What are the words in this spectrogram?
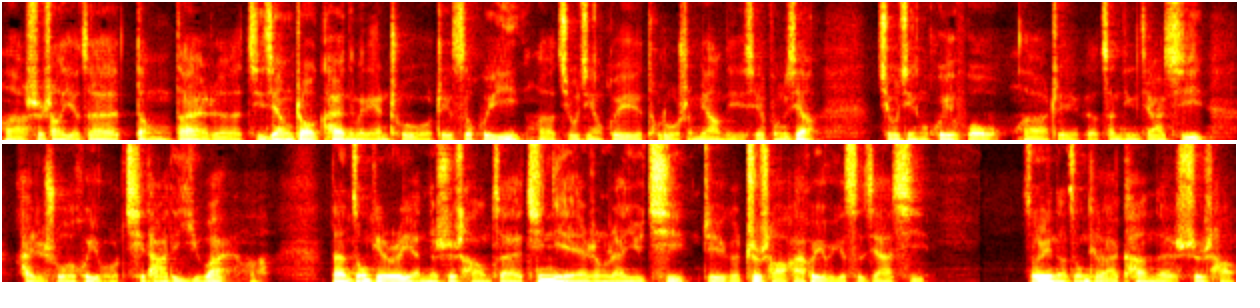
啊，市场也在等待着即将召开的美联储这次会议啊，究竟会透露什么样的一些风向？究竟会否啊这个暂停加息，还是说会有其他的意外啊？但总体而言呢，市场在今年仍然预期这个至少还会有一次加息。所以呢，总体来看呢，市场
